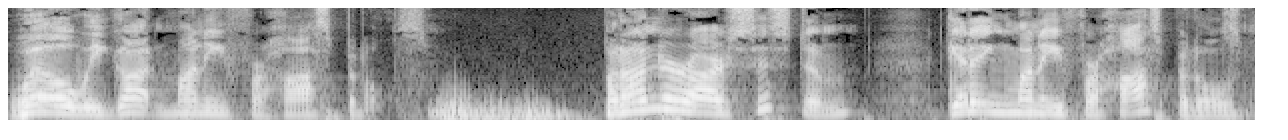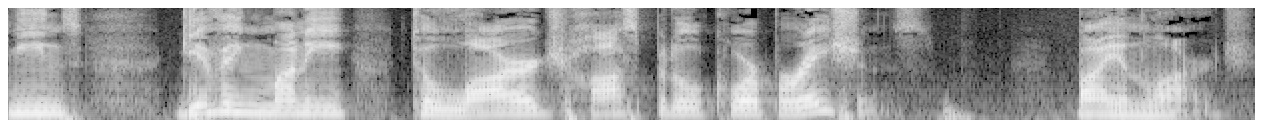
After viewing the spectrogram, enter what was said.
well, we got money for hospitals. But under our system, getting money for hospitals means giving money to large hospital corporations, by and large.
